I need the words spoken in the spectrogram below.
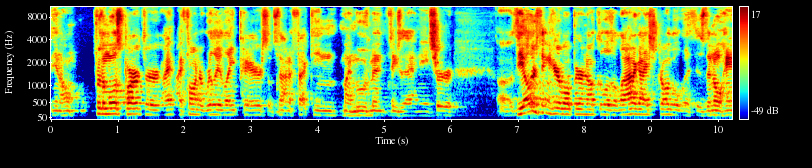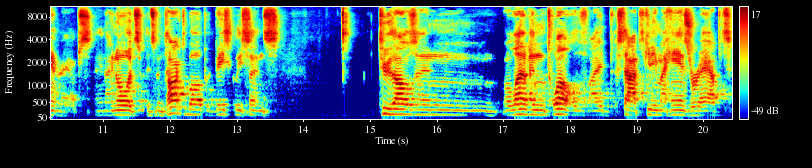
you know, for the most part, they're, I, I found a really light pair, so it's not affecting my movement, things of that nature. Uh, the other thing here about bare knuckle is a lot of guys struggle with is the no hand wraps, and I know it's it's been talked about, but basically since 2011, 12, I stopped getting my hands wrapped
